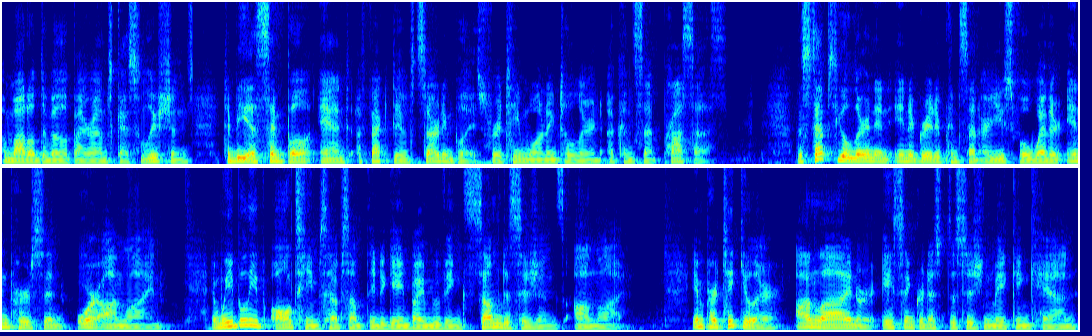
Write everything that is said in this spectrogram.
a model developed by Round Sky Solutions, to be a simple and effective starting place for a team wanting to learn a consent process. The steps you'll learn in integrative consent are useful whether in person or online, and we believe all teams have something to gain by moving some decisions online. In particular, online or asynchronous decision-making can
